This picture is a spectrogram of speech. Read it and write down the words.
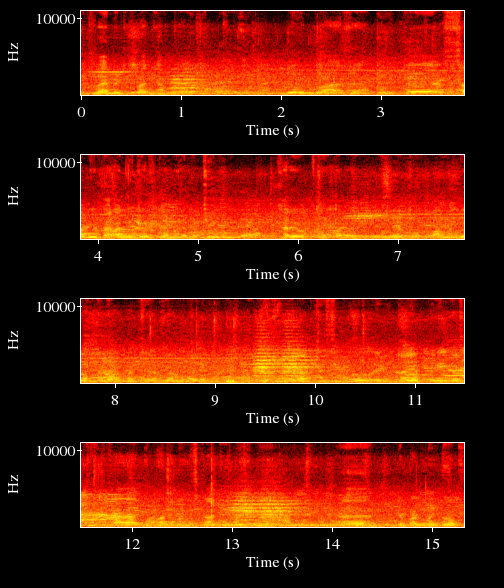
एम्प्लॉयमेंट की बात यहाँ पर आई जो एम्प्लॉयर्स हैं, उनके सभी पैरामीटर्स के हमारे बच्चे। खड़े होते हैं। उन बच्चों को वहाँ जॉब मिला बच्चे अब्जॉर्व होते हैं। किसी को एक टाइप इंडस्ट्रीज़ का डिपार्टमेंट्स का, जो डिपार्टमेंट ऑफ़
